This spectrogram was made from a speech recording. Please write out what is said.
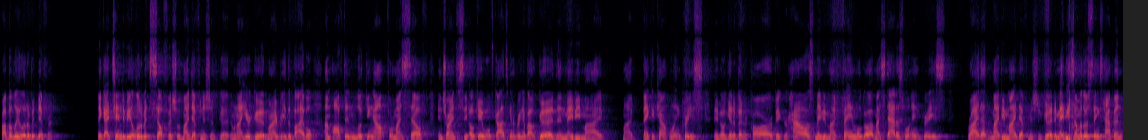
probably a little bit different. I think I tend to be a little bit selfish with my definition of good. And when I hear good, when I read the Bible, I'm often looking out for myself and trying to see, okay, well, if God's going to bring about good, then maybe my my bank account will increase. Maybe I'll get a better car, a bigger house. Maybe my fame will go up. My status will increase right? That might be my definition of good. And maybe some of those things happen,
